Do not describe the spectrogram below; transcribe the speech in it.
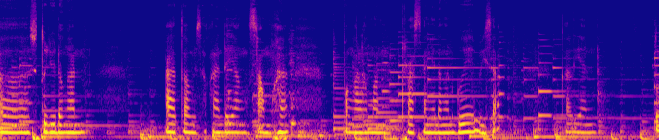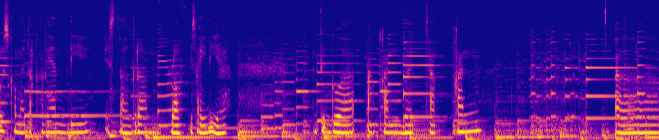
uh, setuju dengan atau misalkan ada yang sama pengalaman rasanya dengan gue bisa kalian tulis komentar kalian di Instagram Love is ID ya nanti gue akan bacakan uh,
